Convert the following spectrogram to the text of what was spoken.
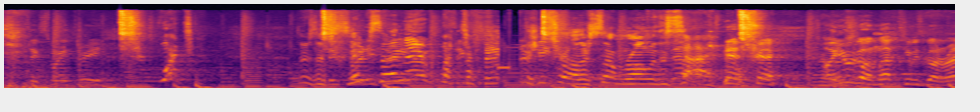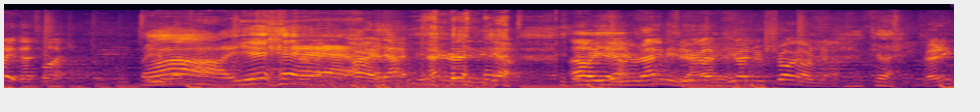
623. What? There's a six on there. What the f? Oh, there's something wrong with the side. oh, you were going left, he was going right, that's why. Ah, yeah. All right, now, now you're ready to go. Oh yeah, you're right. So you're, on, you're on your strong arm now. Okay. Ready?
